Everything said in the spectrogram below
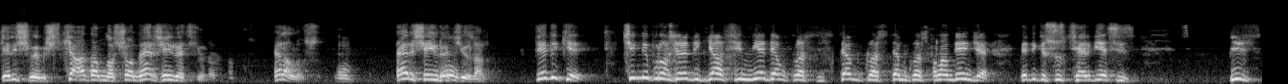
Gelişmemişti ki adamlar şu anda her şeyi üretiyorlar. Helal olsun. Evet. Her şeyi üretiyorlar. Dedi ki Çinli profesör dedik ya siz niye demokrasi, demokrasi, demokrasi falan deyince dedi ki sus terbiyesiz. Biz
